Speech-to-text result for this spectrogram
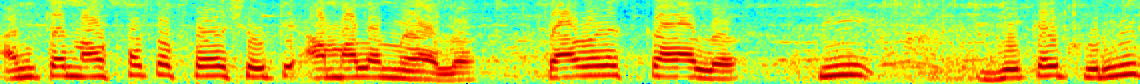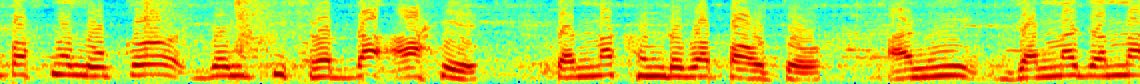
आणि त्या नवसाचं फळ शेवटी आम्हाला मिळालं. त्यावेळेस कळालं की जे काही पूर्वीपासून लोक ज्यांची श्रद्धा आहे त्यांना खंडोबा पावतो. आणि ज्यांना ज्यांना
